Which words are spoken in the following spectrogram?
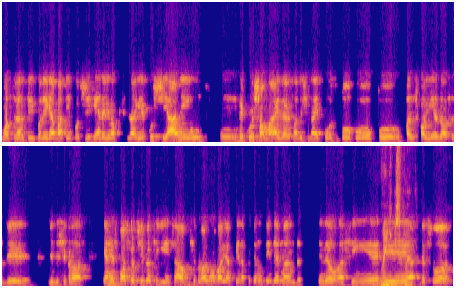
mostrando que ele poderia bater imposto de renda, ele não precisaria custear nenhum um recurso a mais, era só destinar imposto para as escolinhas nossas de, de bicicross. E a resposta que eu tive é o seguinte: ah, o bicicross não vale a pena porque não tem demanda, entendeu? Assim, é, é, as pessoas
